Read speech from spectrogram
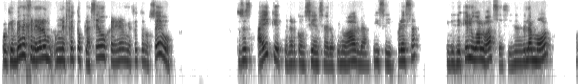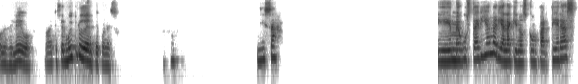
Porque en vez de generar un, efecto placebo, generan un efecto nocebo. Entonces hay que tener conciencia de lo que uno habla, dice y expresa, y desde qué lugar lo hace, si desde el amor o desde el ego. Hay que ser muy prudente con eso. Lisa. Eh, me gustaría, Mariana, que nos compartieras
